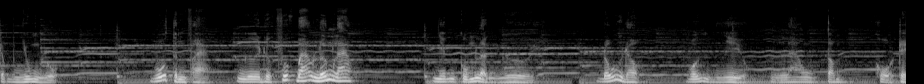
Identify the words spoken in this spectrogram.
trong nhung lụa. Vô Tình Phạn, người được phước báo lớn lao, nhưng cũng là người đối đầu với nhiều lao tâm khổ trí.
